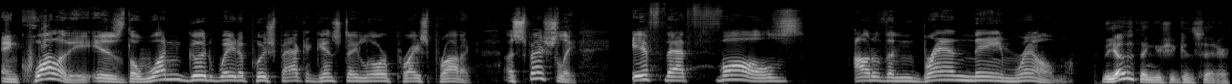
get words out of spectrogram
And quality is the one good way to push back against a lower price product, especially if that falls out of the brand name realm. The other thing you should consider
